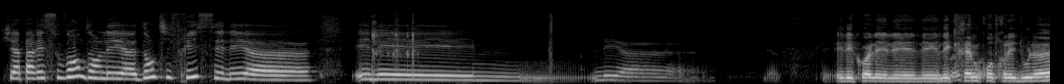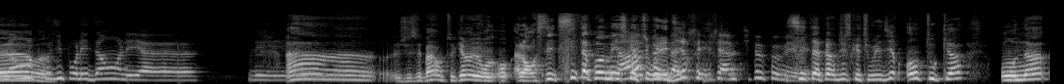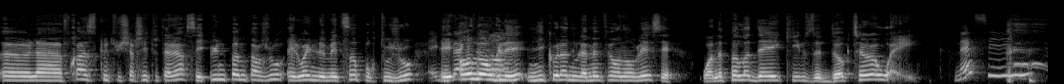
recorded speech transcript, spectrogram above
Qui apparaît souvent dans les dentifrices et les... euh, et les... les, euh, les- Et les quoi Les, les, les, crèmes contre les Non, douleurs produits pour les dents, les... euh, les... Ah, je sais pas. En tout cas, on- on- alors si, si t'as paumé Non, ce que tu voulais mal, dire, J'ai un petit peu paumé. Si ouais. t'as perdu ce que tu voulais dire, en tout cas, on a euh, la phrase que tu cherchais tout à l'heure, c'est une pomme par jour éloigne le médecin pour toujours. Et en anglais, Nicolas nous l'a même fait en anglais, c'est One apple a day keeps the doctor away. Merci.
